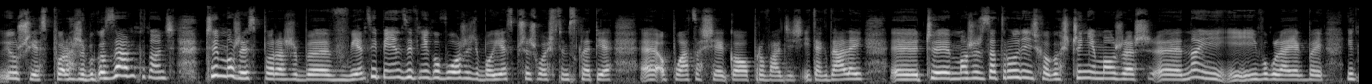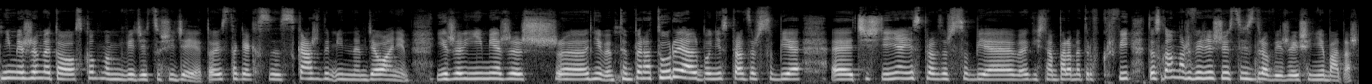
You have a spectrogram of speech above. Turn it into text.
już jest pora, żeby go zamknąć, czy może jest pora, żeby więcej pieniędzy w niego włożyć, bo jest przyszłość w tym sklepie, opłaca się go prowadzić i tak dalej. E, czy możesz zatrudnić kogoś, czy nie możesz. E, no i, i w ogóle jakby jak nie mierzymy, to skąd mamy wiedzieć, co się dzieje? To jest tak jak z, z każdym innym działaniem. Jeżeli nie mierzysz, nie wiem, temperatury albo nie sprawdzasz sobie ciśnienia, nie sprawdzasz sobie jakichś tam parametrów krwi, to skąd masz wiedzieć, że jesteś zdrowy, jeżeli się nie badasz?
